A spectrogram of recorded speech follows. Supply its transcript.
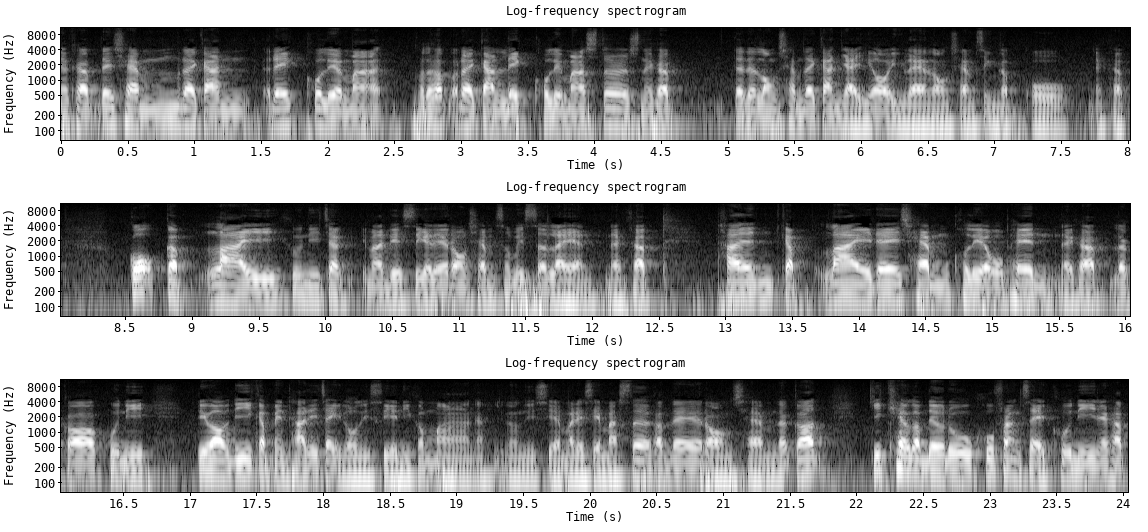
นะครับได้แชมป์รายการเล็กโคเรียมาขอโทษครับรายการเล็กโคเรียมาสเตอร์สนะครับแต่ได้รองแชมป์รายการใหญ่ที่อออลอิงแลนด์รองแชมป์สิงคโปร์นะครับ โกะกับไลคู่นี้จากมาเลเซียได้รองแชมป์สวิตเซอร์แลนด์นะครับถันกับไลได้แชมป์โคเรียโอเพนนะครับ แล้วก็คู่นี้ริวัลดี้กับเมนทารี่จากอินโดนีเซียนี่ก็มานะ อินโดนีเซีย มาเลเซียมาสเตอร์ครับได้รองแชมป์แล้วก็กิเคลกับเดลรูคู่ฝรั่งเศสคู่นี้นะครับ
